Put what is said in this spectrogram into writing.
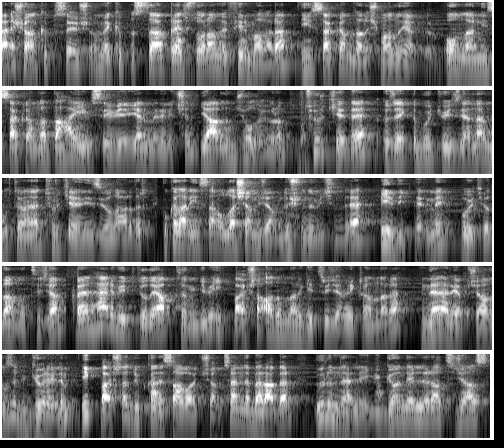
Ben şu an Kıbrıs'ta yaşıyorum ve Kıbrıs'ta restoran ve firmalara Instagram danışmanlığı yapıyorum. Onların Instagram'da daha iyi bir seviyeye gelmeleri için yardımcı oluyorum. Türkiye'de özellikle bu videoyu izleyenler muhtemelen Türkiye'den izliyorlardır. Bu kadar insana ulaşamayacağımı düşündüğüm için de bildiklerimi bu videoda anlatacağım. Ben her videoda yaptığım gibi ilk başta adımları getireceğim ekranlara. Neler yapacağımızı bir görelim. İlk başta dükkan hesabı açacağım. Seninle beraber ürünlerle ilgili gönderileri atacağız.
